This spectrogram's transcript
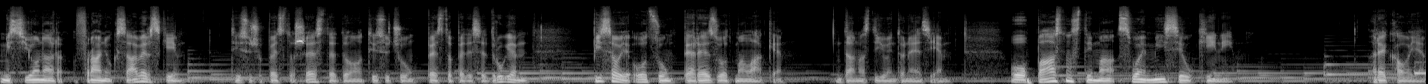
misionar Franjo Ksaverski 1506. do 1552. pisao je ocu Perezu od Malake, danas dio Indonezije, o opasnostima svoje misije u Kini. Rekao je,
